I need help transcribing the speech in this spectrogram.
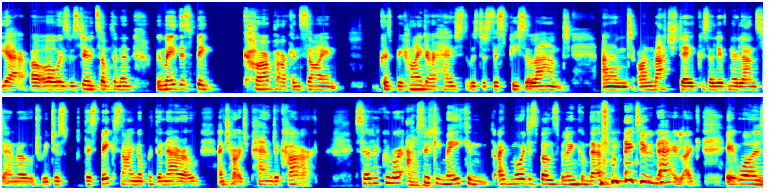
yeah, I always was doing something, and we made this big car parking sign because behind our house there was just this piece of land. And on match day, because I live near Lansdowne Road, we just put this big sign up with the narrow and charge pound a car. So like we were absolutely making I had more disposable income then than I do now. Like it was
